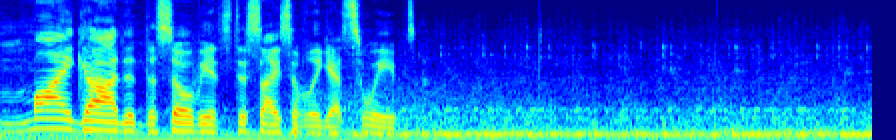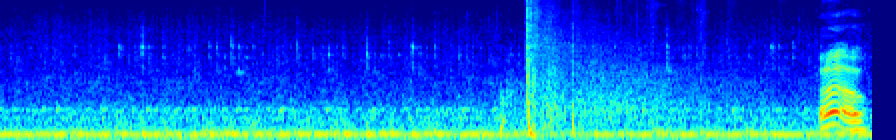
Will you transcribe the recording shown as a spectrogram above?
my God, did the Soviets decisively get swept. Uh-oh.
